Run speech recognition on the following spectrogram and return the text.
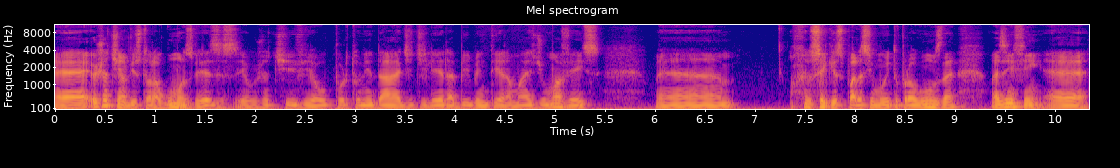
É, eu já tinha visto ela algumas vezes, eu já tive a oportunidade de ler a Bíblia inteira mais de uma vez. É, Eu sei que isso parece muito para alguns, né? Mas enfim, é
